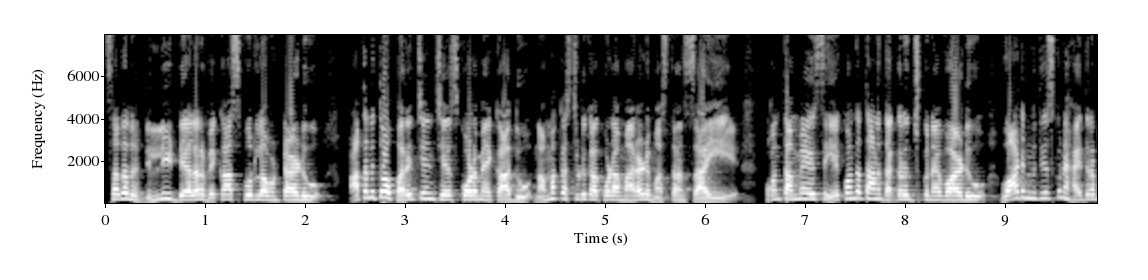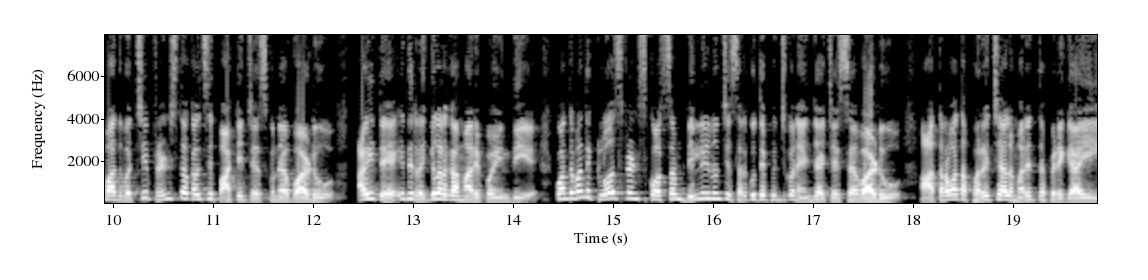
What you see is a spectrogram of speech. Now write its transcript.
సదరు ఢిల్లీ డీలర్ వికాస్పూర్లో ఉంటాడు. అతనితో పరిచయం చేసుకోవడమే కాదు నమ్మకస్తుడిగా కూడా మారాడు మస్తాన్ సాయి. కొంత అమ్మేసి కొంత తాను దగ్గరుంచుకునేవాడు. వాటిని తీసుకుని హైదరాబాద్ వచ్చి ఫ్రెండ్స్తో కలిసి పార్టీ చేసుకునేవాడు. అయితే ఇది రెగ్యులర్గా మారిపోయింది. కొంతమంది క్లోజ్ ఫ్రెండ్స్ కోసం ఢిల్లీ నుంచి సరుకు తెప్పించుకుని ఎంజాయ్ చేసేవాడు. ఆ తర్వాత పరిచయాలు మరింత పెరిగాయి.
